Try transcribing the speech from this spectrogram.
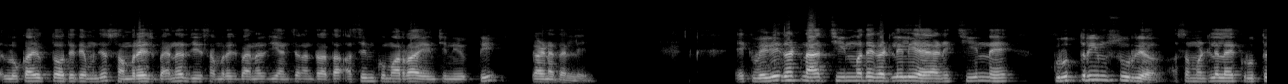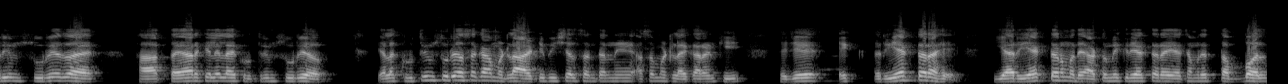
लोकायुक्त होते ते म्हणजे समरेश बॅनर्जी. समरेश बॅनर्जी यांच्या नंतर आता असीम कुमार राय यांची नियुक्ती करण्यात आली एक वेगळी घटना चीनमध्ये घडलेली आहे आणि चीनने कृत्रिम सूर्य असं म्हटलेलं आहे कृत्रिम सूर्य जो आहे हा तयार केलेला आहे कृत्रिम सूर्य. याला कृत्रिम सूर्य असं का म्हटलं? आर्टिफिशियल सन त्यांनी असं म्हटलंय कारण की हे जे एक रिॲक्टर आहे या रिॲक्टरमध्ये ऑटोमिक रिएक्टर आहे याच्यामध्ये तब्बल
